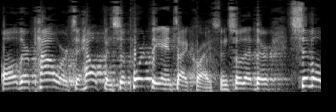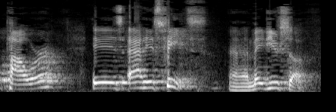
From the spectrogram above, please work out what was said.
All their power to help and support the Antichrist. And so that their civil power is at his feet, uh, made use of.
